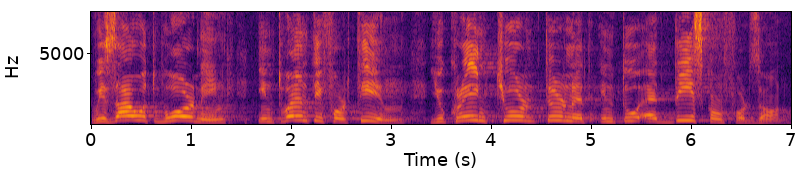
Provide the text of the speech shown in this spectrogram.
Without warning, in 2014, Ukraine tur- turned into a discomfort zone.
